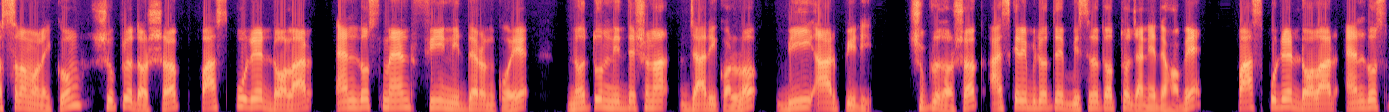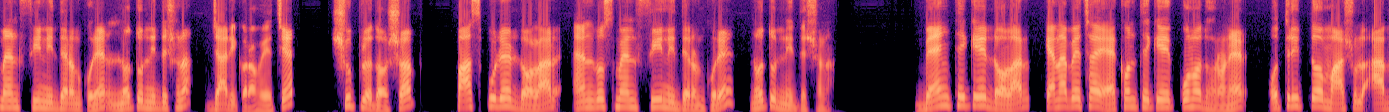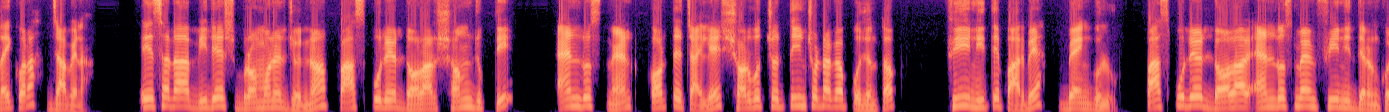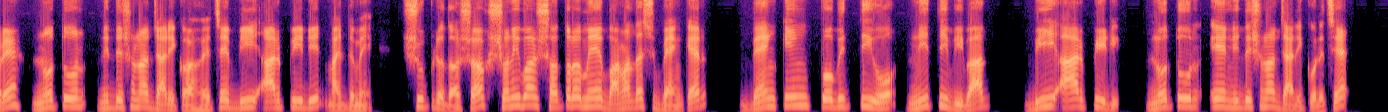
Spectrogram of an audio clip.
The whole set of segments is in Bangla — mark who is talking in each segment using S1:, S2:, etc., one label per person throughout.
S1: আসসালামু আলাইকুম। সুপ্রিয় দর্শক পাসপোর্টের ডলার এন্ডোসমেন্ট ফি নির্ধারণ করে নতুন নির্দেশনা জারি করল বিআরপিডি সুপ্রিয় দর্শক, আজকের ভিডিওতে বিস্তারিত তথ্য জানিয়ে দেওয়া হবে। পাসপোর্টের ডলার এন্ডোসমেন্ট ফি নির্ধারণ করে নতুন নির্দেশনা জারি করা হয়েছে। সুপ্রিয় দর্শক পাসপোর্টের ডলার এন্ডোসমেন্ট ফি নির্ধারণ করে নতুন নির্দেশনা। ব্যাংক থেকে ডলার কেনাবেচায় এখন থেকে কোনো ধরনের অতিরিক্ত মাসুল আদায় করা যাবে না। এছাড়া বিদেশ ভ্রমণের জন্য পাসপোর্টের ডলার সংযুক্তি এন্ডোসমেন্ট করতে চাইলে সর্বোচ্চ তিনশো টাকা পর্যন্ত ফি নিতে পারবে ব্যাংকগুলো। পাসপোর্টের ডলার এন্ডোসমেন্ট ফি নির্ধারণ করে নতুন নির্দেশনা জারি করা হয়েছে বিআরপিডির মাধ্যমে। সুপ্রিয় দর্শক, শনিবার সতেরো মে বাংলাদেশ ব্যাংকের ব্যাংকিং প্রবৃত্তি ও নীতি বিভাগ বিআরপিডি নতুন এ নির্দেশনা জারি করেছে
